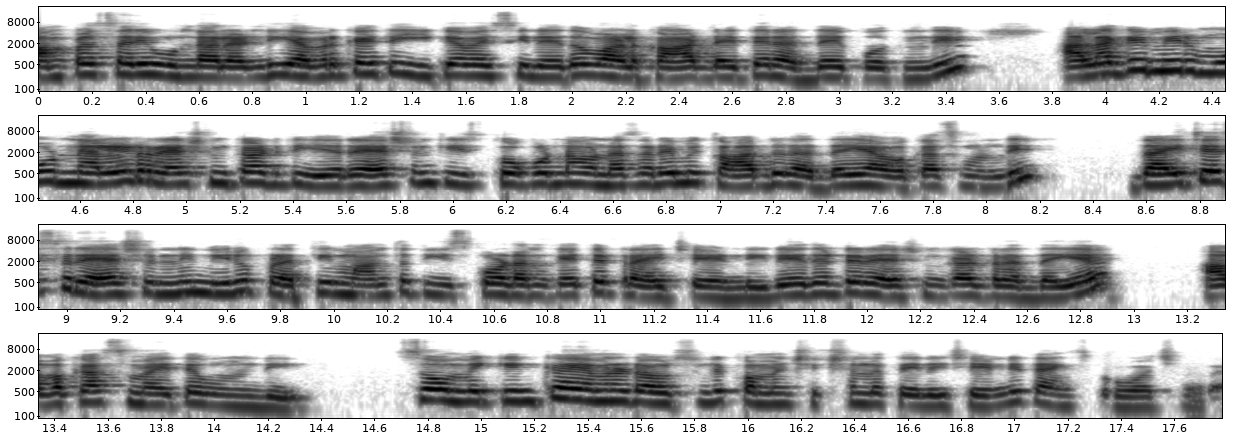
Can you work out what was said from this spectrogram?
కంపల్సరీ ఉండాలండి. ఎవరికైతే ఈకేవైసీ లేదో వాళ్ళ కార్డు అయితే రద్దు అయిపోతుంది అలాగే మీరు మూడు నెలలు రేషన్ కార్డు రేషన్ తీసుకోకుండా ఉన్నా సరే మీ కార్డు రద్దు అయ్యే అవకాశం ఉంది. దయచేసి రేషన్ని మీరు ప్రతి మంత్ తీసుకోవడానికి అయితే ట్రై చేయండి. లేదంటే రేషన్ కార్డు రద్దు అయ్యే అవకాశం అయితే ఉంది. సో మీకు ఇంకా ఏమైనా డౌట్స్ ఉంటే కామెంట్ సెక్షన్లో తెలియచేయండి. Thanks for watching.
